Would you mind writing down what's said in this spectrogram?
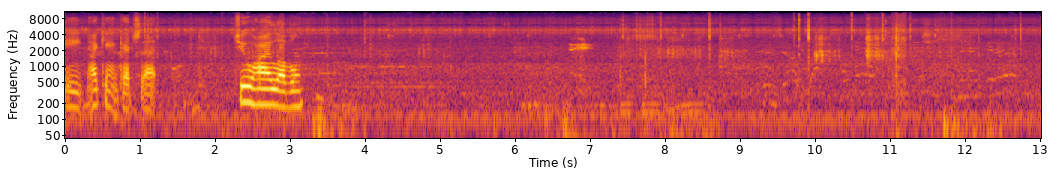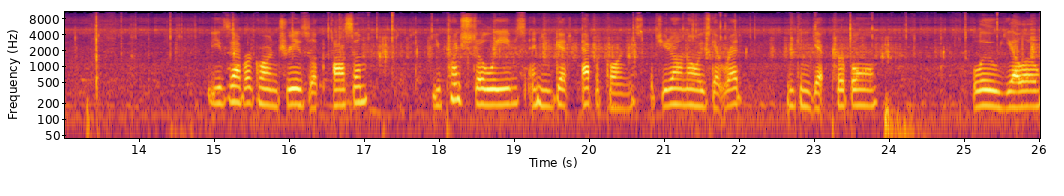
8. I can't catch that. Too high level. These apricorn trees look awesome. You punch the leaves and you get apricorns, but you don't always get red. You can get purple, blue, yellow.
